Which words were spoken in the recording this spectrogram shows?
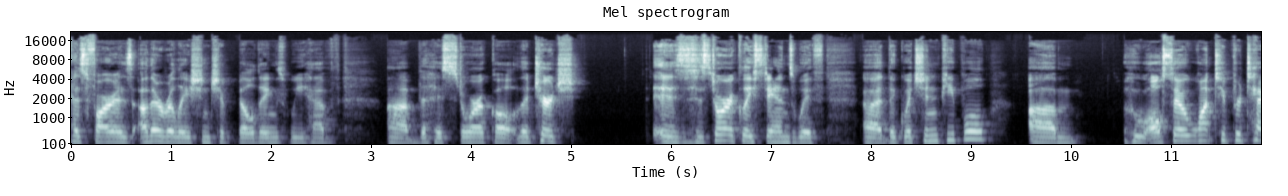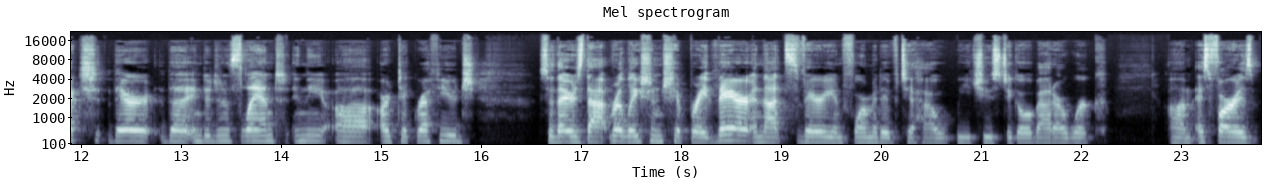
As far as other relationship buildings, we have uh, the historical, the church is historically stands with uh, the Gwich'in people. Um, who also want to protect their the indigenous land in the uh, Arctic refuge. So there's that relationship right there, and that's very informative to how we choose to go about our work. Um, as far as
